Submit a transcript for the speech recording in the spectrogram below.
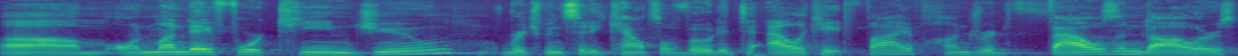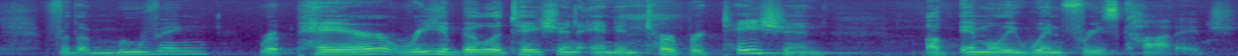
Um, on Monday, 14 June, Richmond City Council voted to allocate $500,000 for the moving, repair, rehabilitation, and interpretation of Emily Winfree's cottage.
